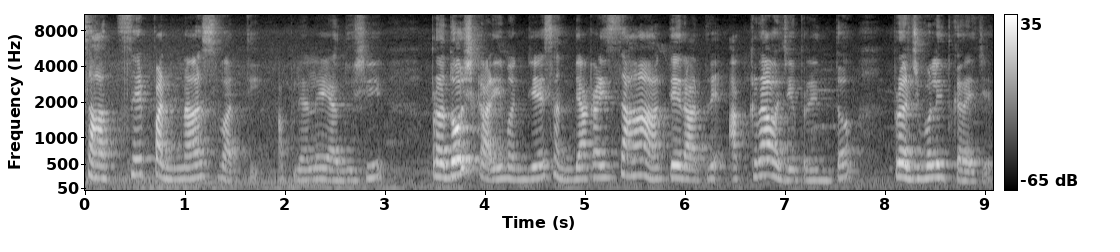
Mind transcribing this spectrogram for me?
सातशे पन्नास वाती आपल्याला या दिवशी प्रदोष काळी म्हणजे संध्याकाळी सहा ते रात्री अकरा वाजेपर्यंत प्रज्वलित करायचे.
